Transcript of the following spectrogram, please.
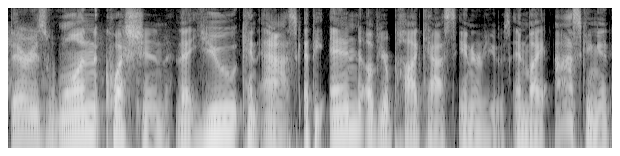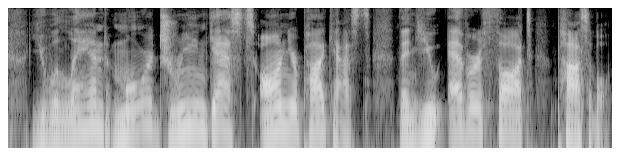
There is one question that you can ask at the end of your podcast interviews. And by asking it, you will land more dream guests on your podcasts than you ever thought possible.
